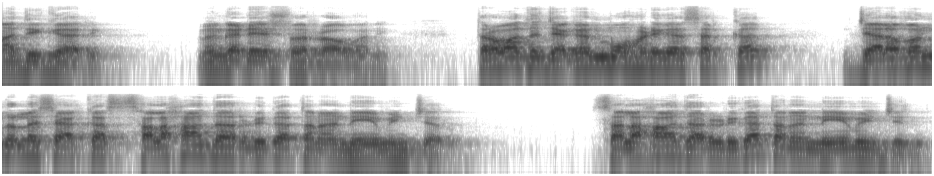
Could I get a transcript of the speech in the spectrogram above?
అధికారి వెంకటేశ్వరరావు అని. తర్వాత జగన్మోహన్ గారి సర్కార్ జలవనరుల శాఖ సలహాదారుడిగా తన నియమించారు. సలహాదారుడిగా తన నియమించింది.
